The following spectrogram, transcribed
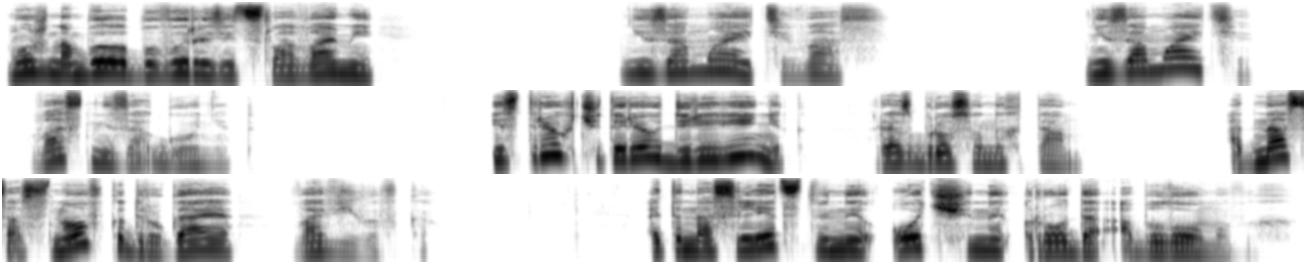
можно было бы выразить словами «Не замайте вас, не замайте, вас не загонят». Из трех-четырех деревенек, разбросанных там, одна Сосновка, другая — Вавиловка. Это наследственные отчины рода Обломовых.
